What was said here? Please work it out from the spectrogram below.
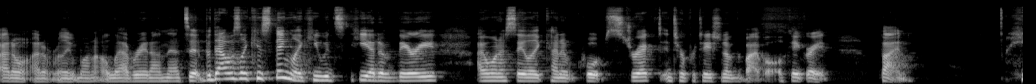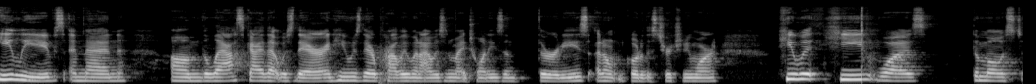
I don't I don't really want to elaborate on that's it. But that was like his thing. Like he would he had a very I want to say like kind of quote strict interpretation of the Bible. Okay, great. Fine. He leaves and then Um, the last guy that was there, and he was there probably when I was in my 20s and 30s. I don't go to this church anymore. He was he was the most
